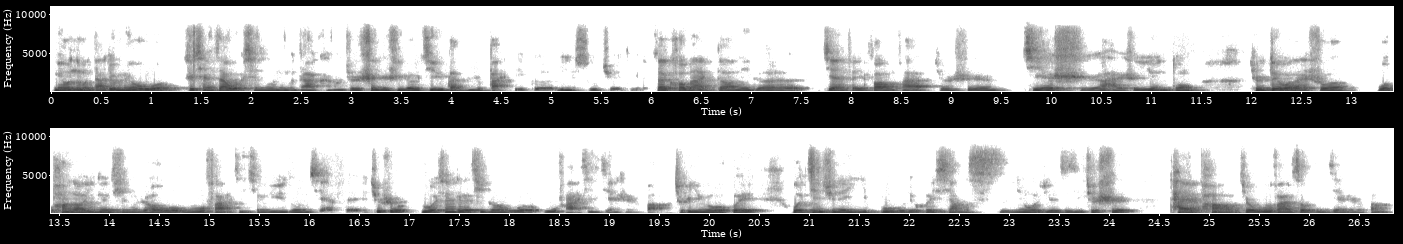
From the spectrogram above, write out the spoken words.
没有那么大，就没有我之前在我心中那么大，可能就是甚至是一个基于百分之百的一个因素决定。再 call back 到那个减肥方法，就是节食，还是运动？就是对我来说，我胖到一定体重之后，我无法进行运动减肥。就是我现在这个体重，我无法进健身房，就是因为我会，我进去那一步，我就会想死，因为我觉得自己就是太胖，就无法走进健身房。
